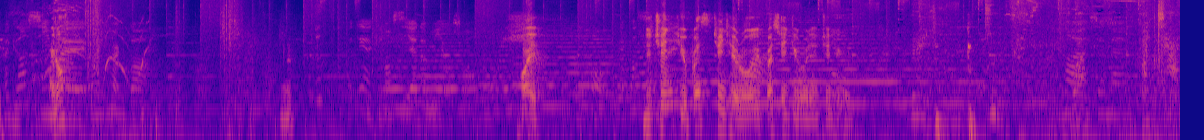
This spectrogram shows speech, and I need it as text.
，I cannot see I know. my own character. Hmm? I think I cannot see enemy also. Why? You change. You press change hero. You press change hero, then you change again. Three, two, one. Attack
